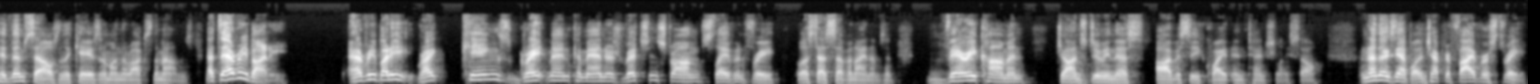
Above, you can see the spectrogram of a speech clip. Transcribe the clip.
hid themselves in the caves and among the rocks of the mountains. That's everybody. Everybody, right? Kings, great men, commanders, rich and strong, slave and free. The list has seven items. And very common. John's doing this, obviously, quite intentionally. So, another example in chapter 5, verse 3,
